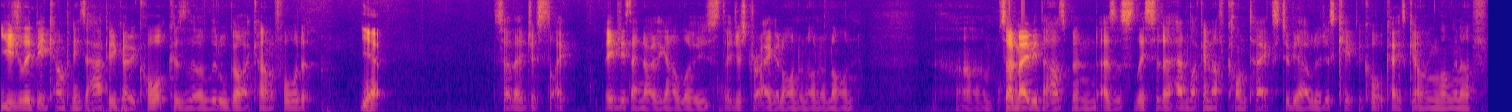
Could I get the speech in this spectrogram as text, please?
usually big companies are happy to go to court because the little guy can't afford it. Yeah. So they just like, even if they know they're going to lose, they just drag it on and on and on. Um, so maybe the husband, as a solicitor, had like enough contacts to be able to just keep the court case going long enough.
